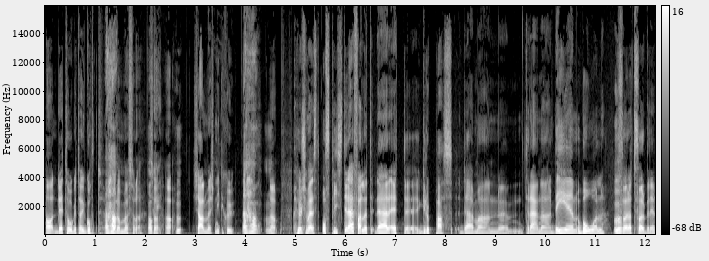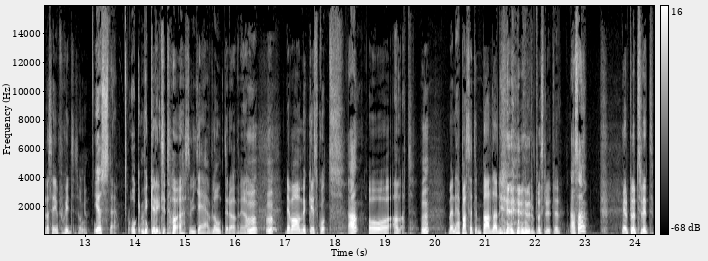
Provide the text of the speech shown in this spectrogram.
ja, det tåget har ju gått Aha. med de mössorna. Okej. Så, ja. Mm. Chalmers 97. Jaha, mm. Ja. Hur som helst, off-pist i det här fallet det är ett eh, grupppass där man eh, tränar ben och bål Mm. för att förbereda sig inför skidsäsongen. just det. Och mycket riktigt har jag så jävla ont i röven idag. Mm, mm. Det var mycket squats Ja. och annat. Men det här passet ballade ur på slutet. Alltså? Helt plötsligt.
